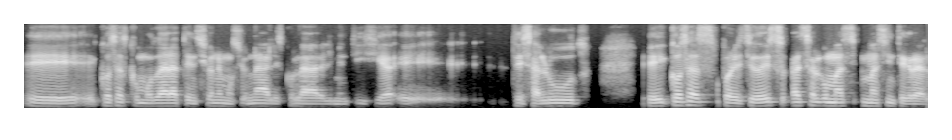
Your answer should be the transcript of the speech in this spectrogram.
Eh, cosas como dar atención emocional, escolar, alimenticia, eh, de salud, eh, cosas por el estilo, es, es algo más, más integral.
